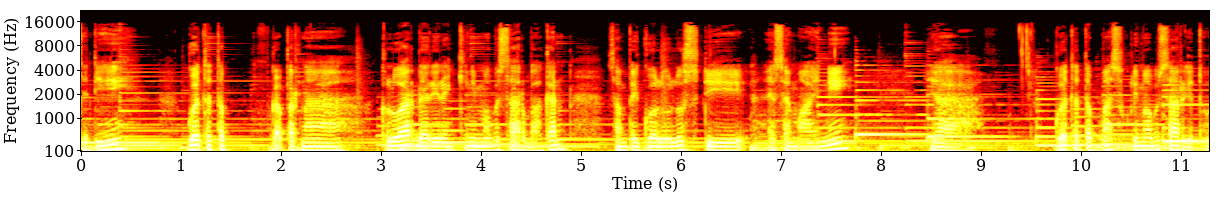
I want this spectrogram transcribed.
jadi gue tetap gak pernah keluar dari ranking 5 besar. Bahkan sampai gue lulus di SMA ini ya gue tetap masuk 5 besar gitu.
